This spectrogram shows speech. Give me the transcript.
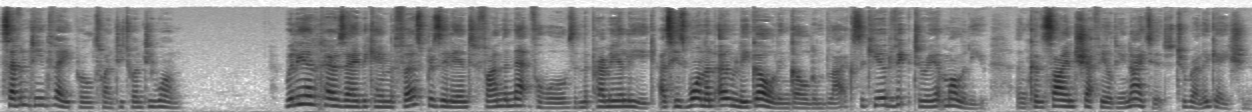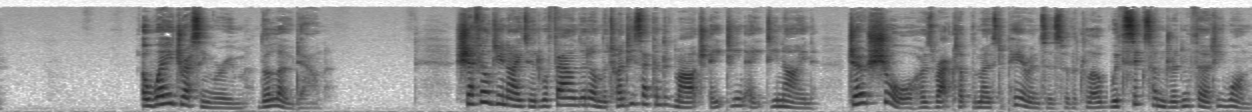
17th of April 2021. Willian José became the first Brazilian to find the net for Wolves in the Premier League as his one and only goal in gold and black secured victory at Molineux and consigned Sheffield United to relegation. Away dressing room, the lowdown. Sheffield United were founded on the 22nd of March 1889. Joe Shaw has racked up the most appearances for the club with 631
